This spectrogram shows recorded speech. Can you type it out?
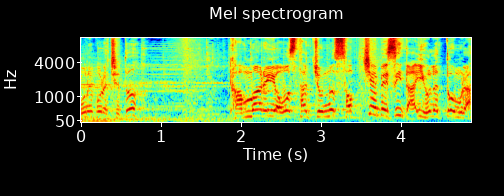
মনে পড়েছে তো? ঠাম্মার এই অবস্থার জন্য সবচেয়ে বেশি দায়ী হলে তোমরা।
